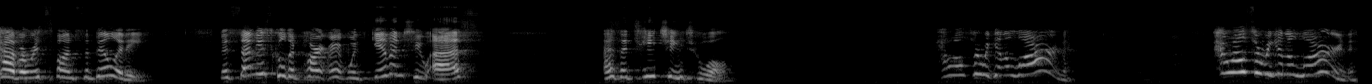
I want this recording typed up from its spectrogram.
have a responsibility. The Sunday school department was given to us as a teaching tool. How else are we going to learn? How else are we going to learn?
